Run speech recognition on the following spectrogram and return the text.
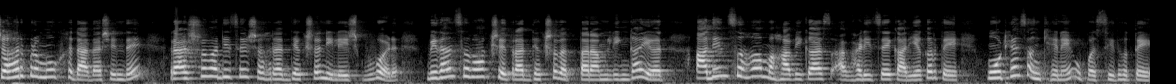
शहर प्रमुख दादा शिंदे राष्ट्रवादीचे शहराध्यक्ष निलेश भुवड विधानसभा क्षेत्राध्यक्ष दत्ताराम लिंगायत आदींसह महाविकास आघाडीचे कार्यकर्ते मोठ्या संख्येने उपस्थित होते.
